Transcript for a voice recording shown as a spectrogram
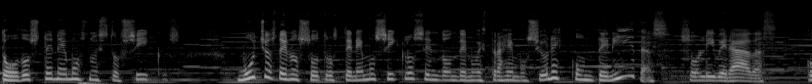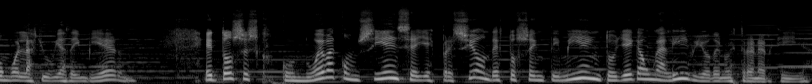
Todos tenemos nuestros ciclos. Muchos de nosotros tenemos ciclos en donde nuestras emociones contenidas son liberadas, como en las lluvias de invierno. Entonces, con nueva conciencia y expresión de estos sentimientos llega un alivio de nuestra energía.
